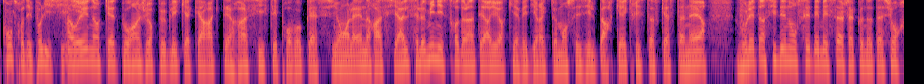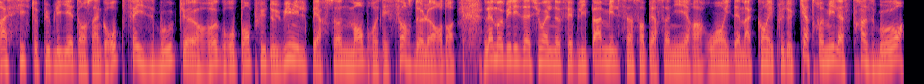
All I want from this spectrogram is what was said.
contre des policiers. Ah oui, une enquête pour injure publique à caractère raciste et provocation à la haine raciale. C'est le ministre de l'Intérieur qui avait directement saisi le parquet. Christophe Castaner voulait ainsi dénoncer des messages à connotation raciste publiés dans un groupe Facebook regroupant plus de 8000 personnes membres des forces de l'ordre. La mobilisation, elle ne faiblit pas. 1500 personnes hier à Rouen, idem à Caen et plus de 4000 à Strasbourg.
